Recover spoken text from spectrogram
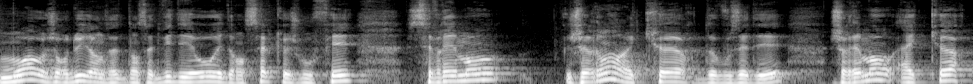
Moi aujourd'hui dans, cette vidéo et dans celle que je vous fais, c'est vraiment j'ai vraiment un cœur de vous aider. J'ai vraiment un cœur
